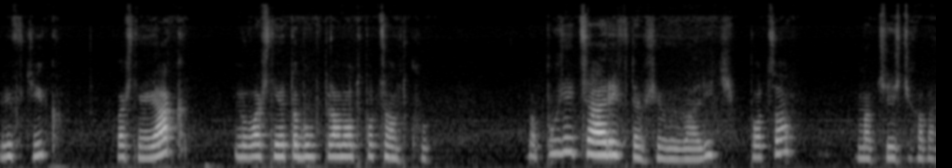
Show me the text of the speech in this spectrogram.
Rifcik. Właśnie jak? No właśnie to był plan od początku. No później trzeba riftem się wywalić. Po co? Ma 30 chyba.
